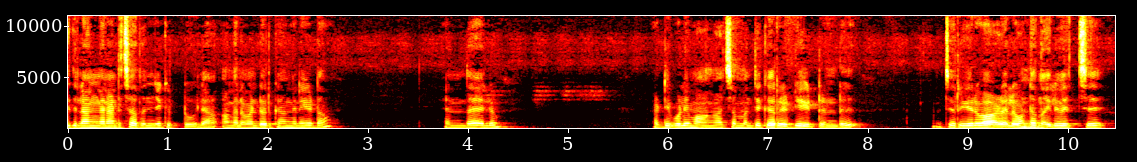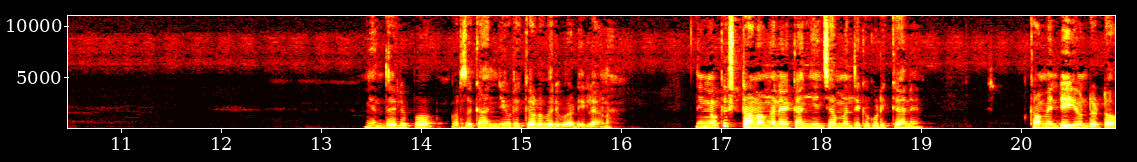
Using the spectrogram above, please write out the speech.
ഇതിലങ്ങനെ ചതഞ്ഞ് കിട്ടൂല. അങ്ങനെ വേണ്ടവർക്ക് അങ്ങനെ ഇടാം. എന്തായാലും അടിപൊളി മാങ്ങാ ചമ്മന്തിയൊക്കെ റെഡി ആയിട്ടുണ്ട്. ചെറിയൊരു വാഴല കൊണ്ടെന്നതിൽ വെച്ച് എന്തായാലും ഇപ്പോൾ കുറച്ച് കഞ്ഞി കുടിക്കാനുള്ള പരിപാടിയിലാണ്. നിങ്ങൾക്ക് ഇഷ്ടമാണോ അങ്ങനെ കഞ്ഞിയും ചമ്മന്തിയൊക്കെ കുടിക്കാൻ കമന്റ് ചെയ്യുന്നുണ്ട് കേട്ടോ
